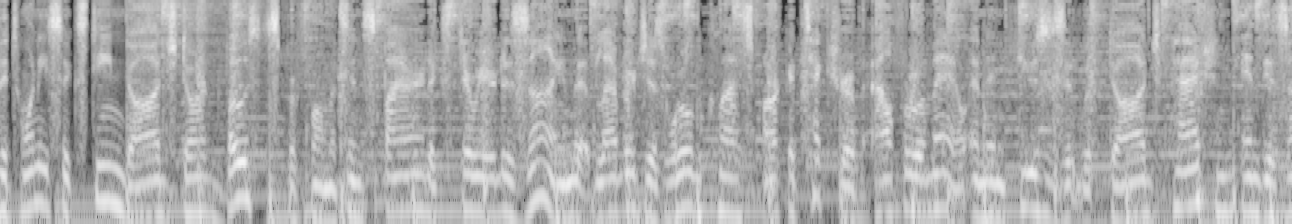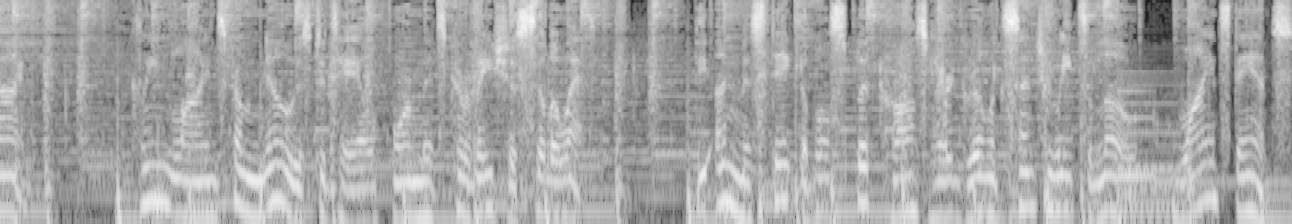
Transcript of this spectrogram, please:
The 2016 Dodge Dart boasts performance-inspired exterior design that leverages world-class architecture of Alfa Romeo and infuses it with Dodge passion and design. Clean lines from nose to tail form its curvaceous silhouette. The unmistakable split crosshair grille accentuates a low, wide stance.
